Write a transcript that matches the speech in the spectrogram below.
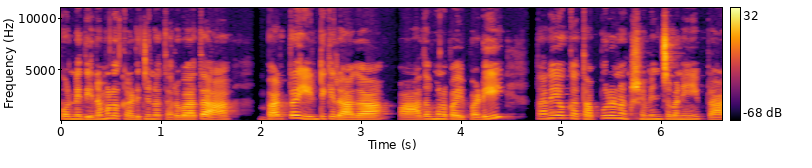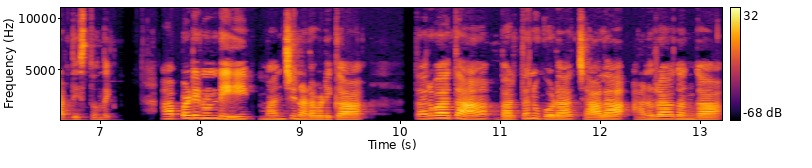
కొన్ని దినములు కడిచిన తరువాత భర్త ఇంటికి రాగా పాదములపై పడి తన యొక్క తప్పులను క్షమించమని ప్రార్థిస్తుంది. అప్పటి నుండి మంచి నడవడిక. తరువాత భర్తను కూడా చాలా అనురాగంగా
